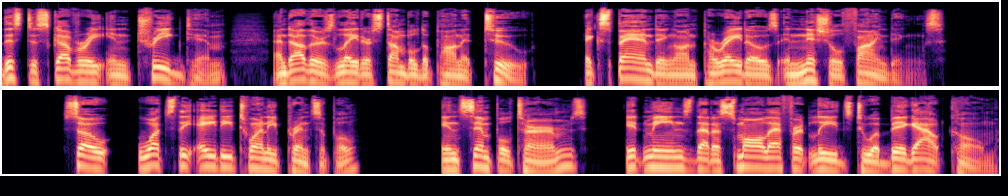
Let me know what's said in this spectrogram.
this discovery intrigued him, and others later stumbled upon it too, expanding on Pareto's initial findings. So, what's the 80-20 principle? In simple terms, it means that a small effort leads to a big outcome,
